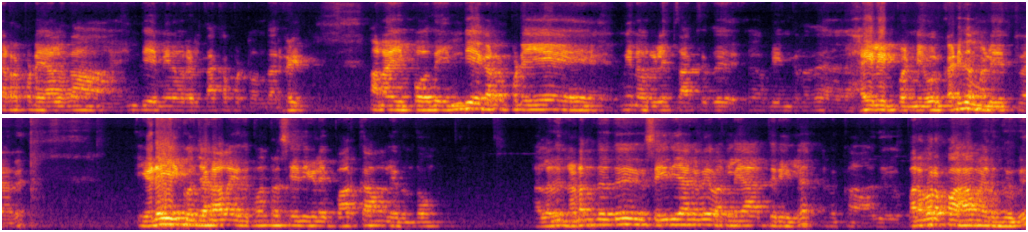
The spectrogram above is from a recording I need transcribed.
கடற்படையால தான் இந்திய மீனவர்கள் தாக்கப்பட்டு வந்தார்கள். ஆனா இப்போது இந்திய கடற்படையே மீனவர்களை தாக்குது அப்படிங்கிறத ஹைலைட் பண்ணி ஒரு கடிதம் எழுதியிருக்கிறாரு. இடையில் கொஞ்ச காலம் இது போன்ற செய்திகளை பார்க்காமல் இருந்தோம். அல்லது நடந்தது செய்தியாகவே வரலையா தெரியல. அது பரபரப்பாகாம இருந்தது.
